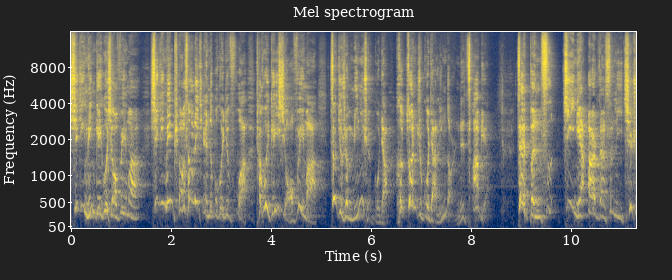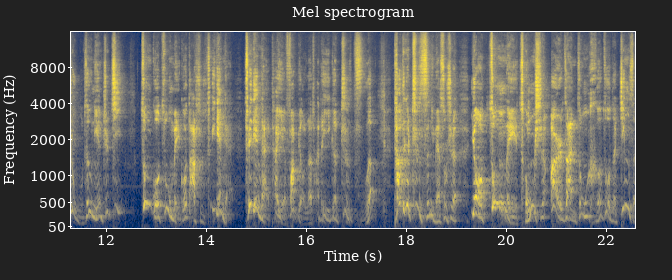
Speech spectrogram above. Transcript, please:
习近平给过小费吗？习近平嫖娼的钱都不会去付啊，他会给小费吗？这就是民选国家和专制国家领导人的差别。在本次纪念二战胜利七十五周年之际，中国驻美国大使崔天凯，崔天凯他也发表了他的一个致辞。他这个致辞里面说是要中美重拾二战中合作的精神，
